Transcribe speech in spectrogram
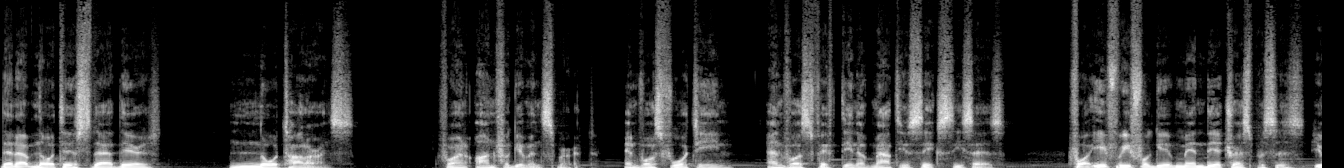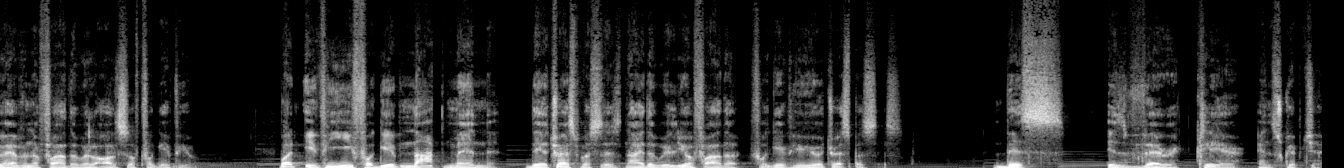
Then I've noticed that there's no tolerance for an unforgiven spirit. In verse 14 and verse 15 of Matthew 6, he says, For if we forgive men their trespasses, your heavenly Father will also forgive you. But if ye forgive not men their trespasses, neither will your Father forgive you your trespasses. This is very clear in Scripture.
